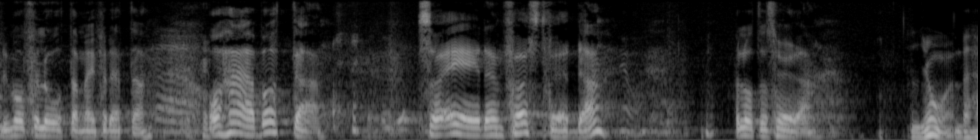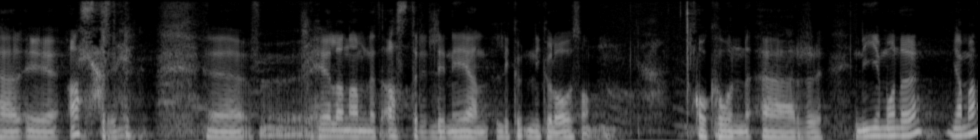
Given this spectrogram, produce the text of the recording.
du må förlåta mig för detta. Och här borta så är den förstfödda. Låt oss höra. Jo, det här är Astrid. Eh, hela namnet Astrid Linnea Nikolausson. Och hon är nio månader gammal.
